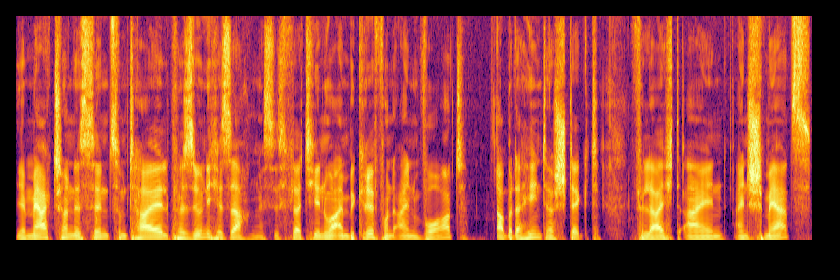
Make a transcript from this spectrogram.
Ihr merkt schon, es sind zum Teil persönliche Sachen. Es ist vielleicht hier nur ein Begriff und ein Wort, aber dahinter steckt vielleicht ein, ein Schmerz,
